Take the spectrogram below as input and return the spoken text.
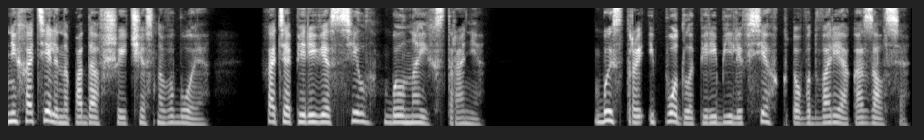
Не хотели нападавшие честного боя, хотя перевес сил был на их стороне. Быстро и подло перебили всех, кто во дворе оказался,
